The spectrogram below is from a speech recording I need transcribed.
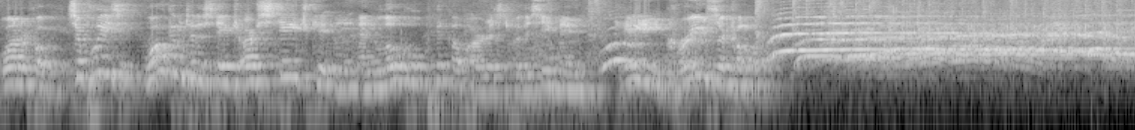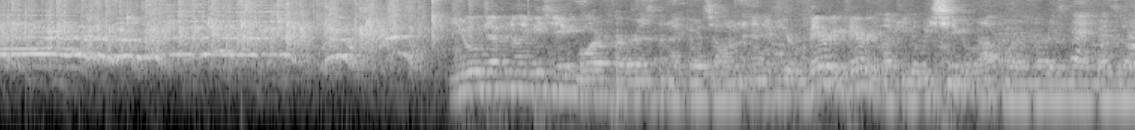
Wonderful. So please, welcome to the stage our stage kitten and local pickup artist for this evening, Katie Creamsicle. You'll definitely be seeing more of her as the night goes on, and if you're very, very lucky, you'll be seeing a lot more of her as the night goes on.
